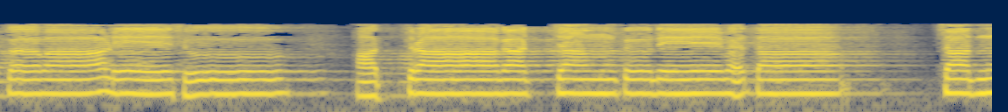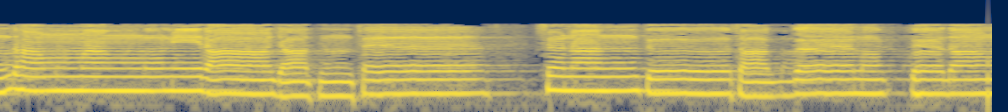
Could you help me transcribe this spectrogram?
චක්කවාලේසු අත්‍රාගත් ගච්ඡන්තු දේවතා සද්ධම්මං මුනි රාජත්ස සුනන්තු සග්ග මොක්ඛදං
